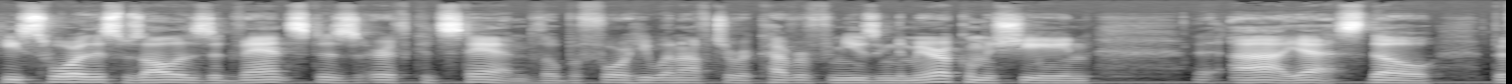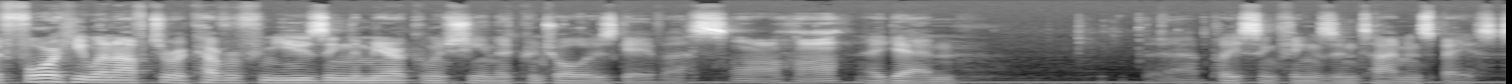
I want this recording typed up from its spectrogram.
He swore this was all as advanced as Earth could stand, though before he went off to recover from using the miracle machine. Ah, yes, though before he went off to recover from using the miracle machine that controllers gave us. Mhm. Again, uh, placing things in time and space.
